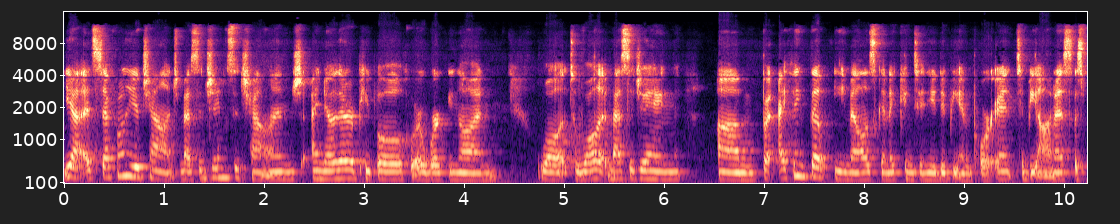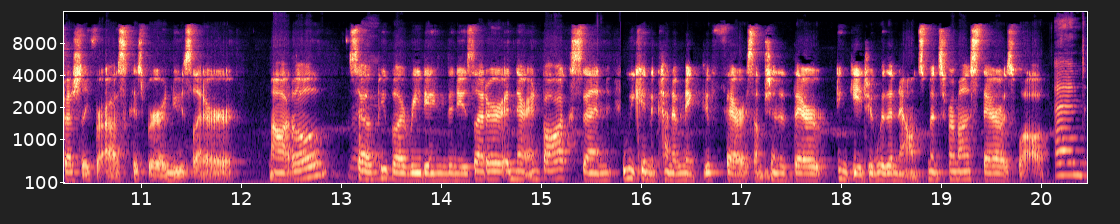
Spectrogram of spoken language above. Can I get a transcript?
yeah, it's definitely a challenge. Messaging is a challenge. I know there are people who are working on wallet to wallet messaging. Um, but I think that email is going to continue to be important, to be honest, especially for us because we're a newsletter model. So if people are reading the newsletter in their inbox, then we can kind of make the fair assumption that they're engaging with announcements from us there as well. And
